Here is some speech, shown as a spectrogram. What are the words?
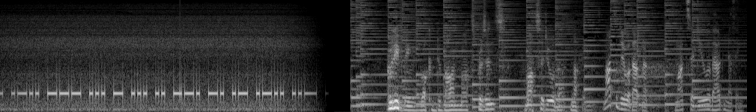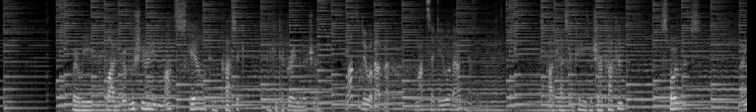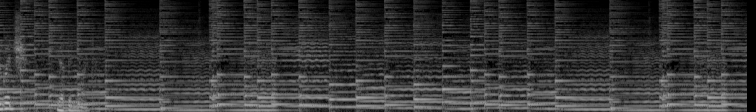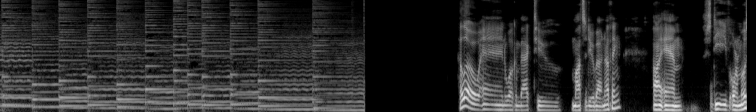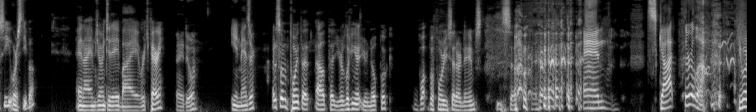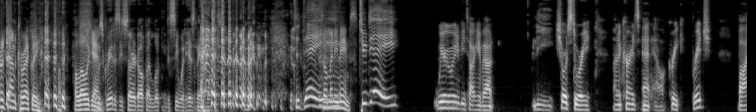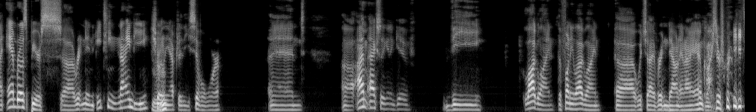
Good evening, and welcome to Bon MOTS Presents MOTS Ado About Nothing, Lots to do about nothing. Lots to do about nothing. where we apply the revolutionary MOTS scale to classic and contemporary literature. Lots to do about nothing. Lots to do about nothing. This podcast contains mature content, spoilers, language. You have been warned. Hello, and welcome back to MOTS Ado About Nothing. I am Steve Ormosi, or Steva, and I am joined today by Rich Perry, How you doing? Ian Manczur, I just want to point that out that you're looking at your notebook what, before you said our names. So and Scott Thurlow. He wrote it down correctly. Oh, hello It again. was great as he started off by looking to see what his name was. today, So many names. Today, we're going to be talking about the short story An Occurrence at Owl Creek Bridge by Ambrose Bierce, uh, written in 1890, shortly after the Civil War. And uh, I'm actually going to give the log line, the funny log line, uh, which I've written down and I am going to read.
